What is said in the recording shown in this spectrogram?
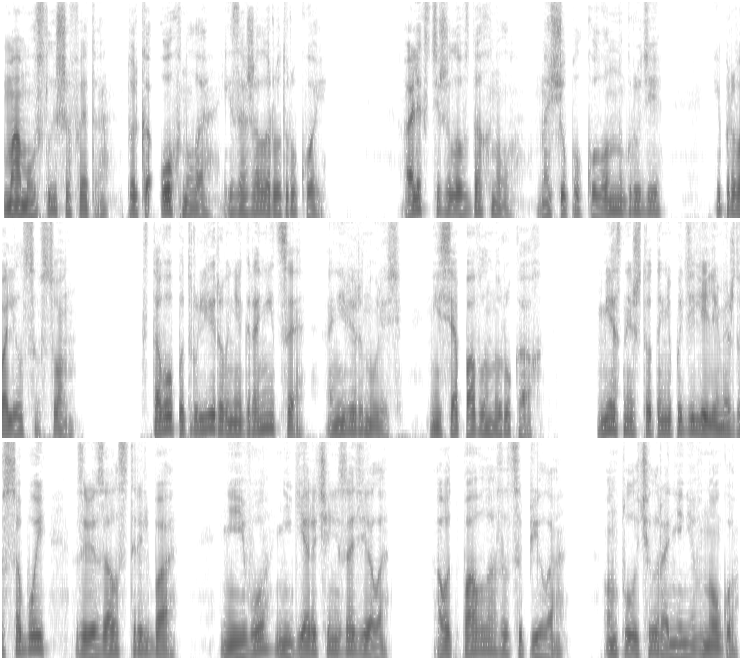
Мама, услышав это, только охнула и зажала рот рукой. Алекс тяжело вздохнул, нащупал кулон на груди и провалился в сон. С того патрулирования границы они вернулись, неся Павла на руках. Местные что-то не поделили между собой, завязалась стрельба. Ни его, ни Герыча не задела. А вот Павла зацепила. Он получил ранение в ногу.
